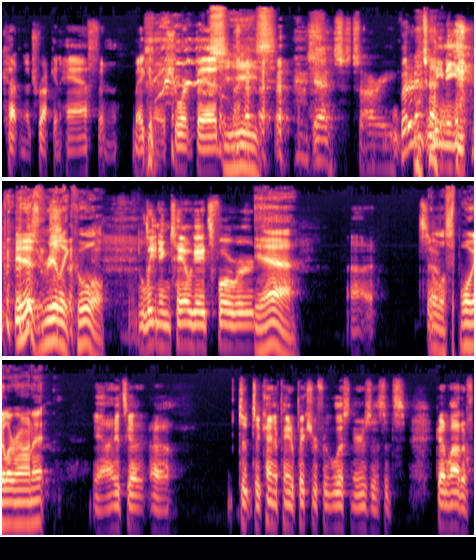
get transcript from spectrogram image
cutting a truck in half and making it a short bed, Jeez. yes, sorry, but it is cool. leaning It is really cool. leaning tailgates forward. Yeah. Uh, A little spoiler on it. yeah, it's got uh, to to kind of paint a picture for the listeners is it's got a lot of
